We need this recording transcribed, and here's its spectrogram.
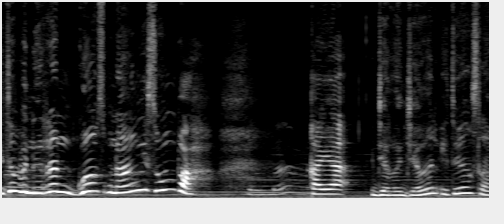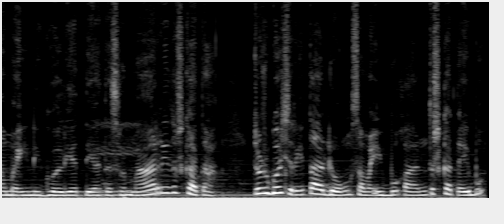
itu beneran gue langsung nangis sumpah. Kayak jangan-jangan itu yang selama ini gue lihat di atas lemari terus kata terus gue cerita dong sama ibu kan terus kata ibu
